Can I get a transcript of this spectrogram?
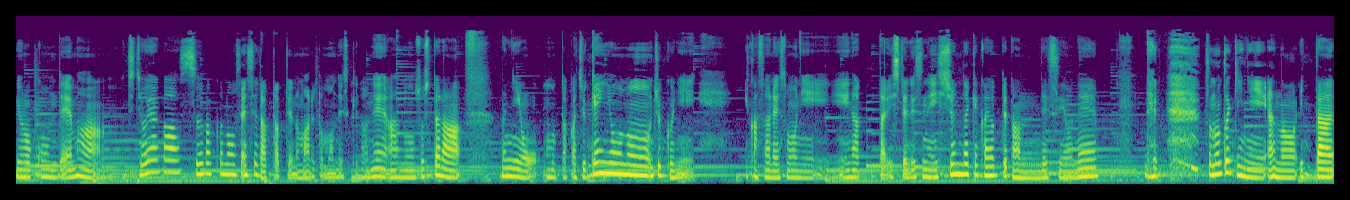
喜んでまあ父親が数学の先生だったっていうのもあると思うんですけどね。あのそしたら何を思ったか受験用の塾に行かされそうになったりしてですね一瞬だけ通ってたんですよね。でその時にあの行った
